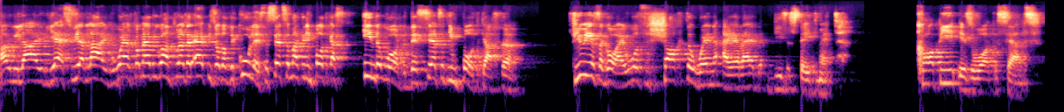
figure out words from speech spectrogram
Are we live? Yes, we are live. Welcome everyone to another episode of the coolest sales marketing podcast in the world, the Sales Team Podcast. A few years ago, I was shocked when I read this statement. Copy is what sells.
